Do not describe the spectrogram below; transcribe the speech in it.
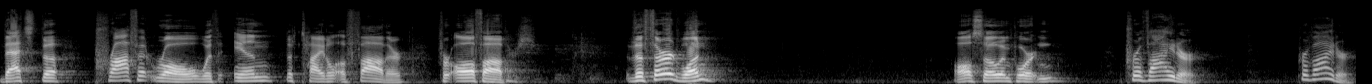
That's the prophet role within the title of father for all fathers. The third one also important, provider. Provider.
